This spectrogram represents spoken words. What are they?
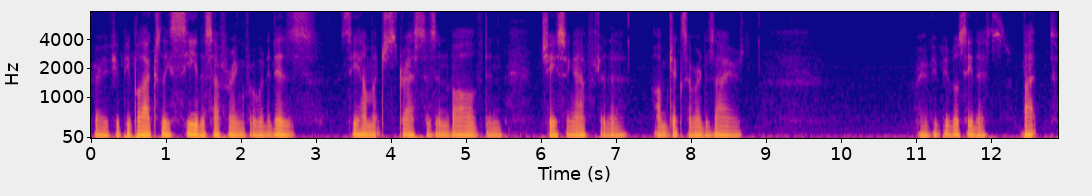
Very few people actually see the suffering for what it is, see how much stress is involved in chasing after the objects of our desires. Very few people see this, but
